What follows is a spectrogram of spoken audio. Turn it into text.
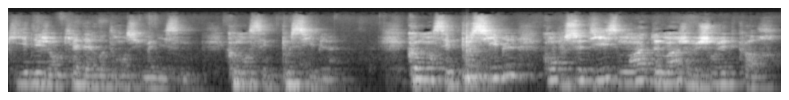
qu'il y ait des gens qui adhèrent au transhumanisme? Comment c'est possible? Comment c'est possible qu'on se dise, moi, demain, je veux changer de corps?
